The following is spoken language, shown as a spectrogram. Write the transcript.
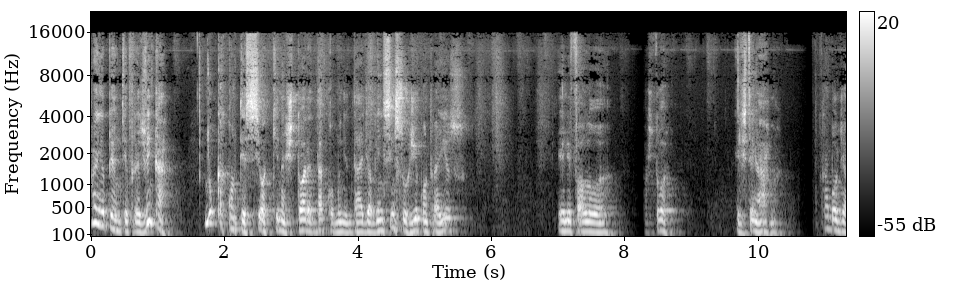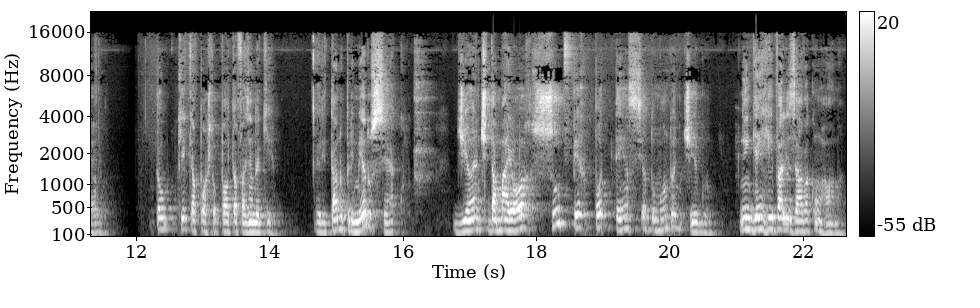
Aí eu perguntei para eles, vem cá, nunca aconteceu aqui na história da comunidade alguém se insurgir contra isso? ele falou: Pastor, eles têm arma. Acabou o diálogo. Então, o que, que o apóstolo Paulo está fazendo aqui? Ele está no primeiro século, diante da maior superpotência do mundo antigo. Ninguém rivalizava com Roma.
